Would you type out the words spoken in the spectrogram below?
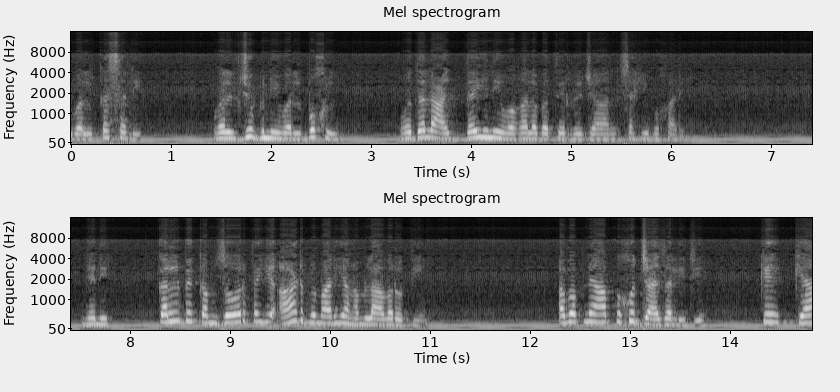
वल कसली वल जुबनी वल बुखल सही बुखारी। यानी कल्ब कमज़ोर पे ये आठ बीमारियाँ हमलावर होती हैं। अब अपने आप को खुद जायजा लीजिए कि क्या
